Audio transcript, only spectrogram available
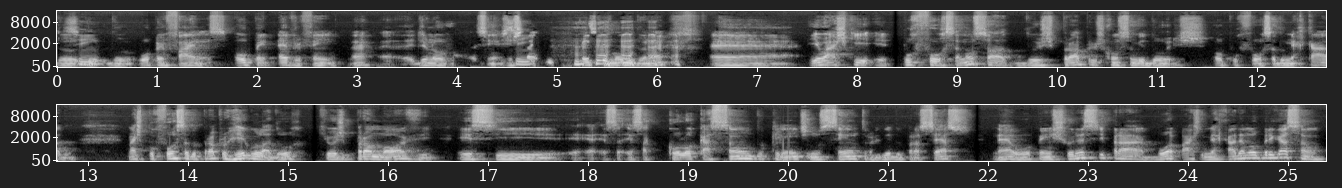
do, do, do, Open Finance, Open Everything, né? É, de novo, assim, a gente está nesse mundo, né? É, e eu acho que por força não só dos próprios consumidores ou por força do mercado, mas por força do próprio regulador, que hoje promove esse, essa, essa colocação do cliente no centro ali do processo, né? O Open Insurance, para boa parte do mercado, é uma obrigação.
